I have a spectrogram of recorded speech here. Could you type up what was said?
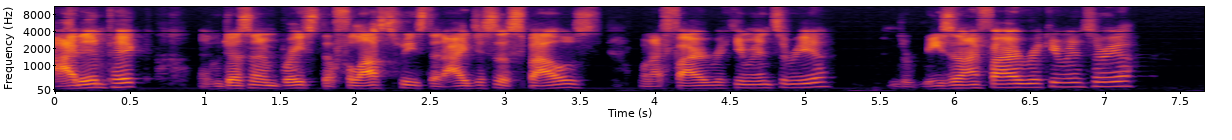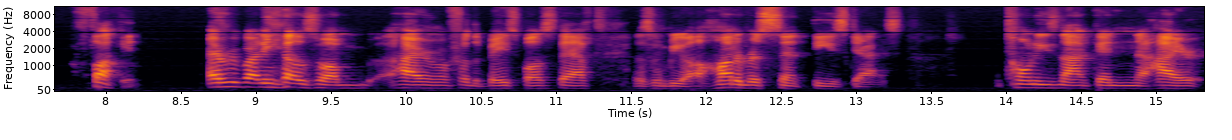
I didn't pick, who doesn't embrace the philosophies that I just espoused when I fired Ricky Renteria. The reason I fired Ricky Renteria, fuck it. Everybody else who I'm hiring for the baseball staff is going to be 100% these guys. Tony's not going to hire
